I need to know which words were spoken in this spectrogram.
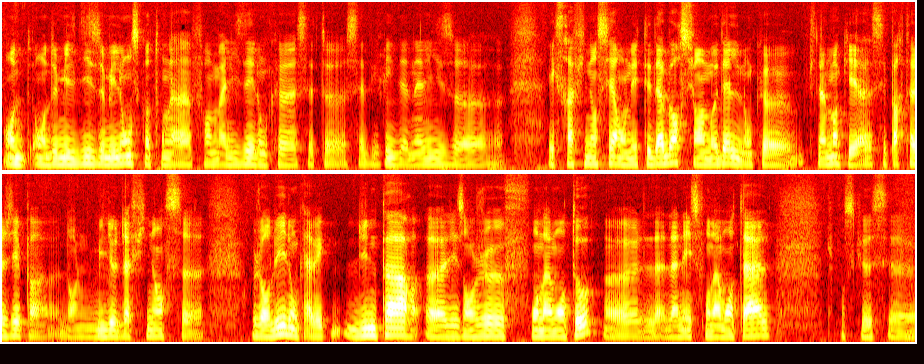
en, 2010-2011, quand on a formalisé donc, cette, cette, grille d'analyse extra-financière, on était d'abord sur un modèle donc, euh, finalement qui est assez partagé dans le milieu de la finance euh, aujourd'hui, donc avec d'une part euh, les enjeux fondamentaux, l'analyse fondamentale. Je pense que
